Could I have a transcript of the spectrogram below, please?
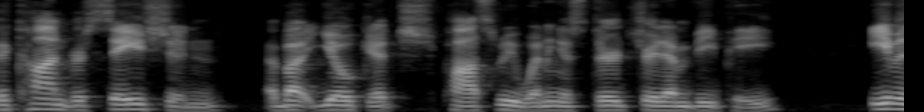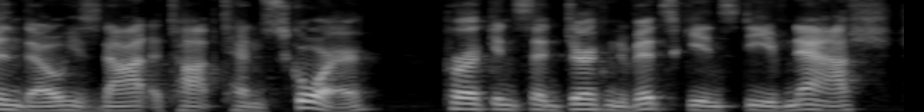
the conversation about Jokic possibly winning his third straight MVP, even though he's not a top 10 scorer. Perkins said Dirk Nowitzki and Steve Nash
